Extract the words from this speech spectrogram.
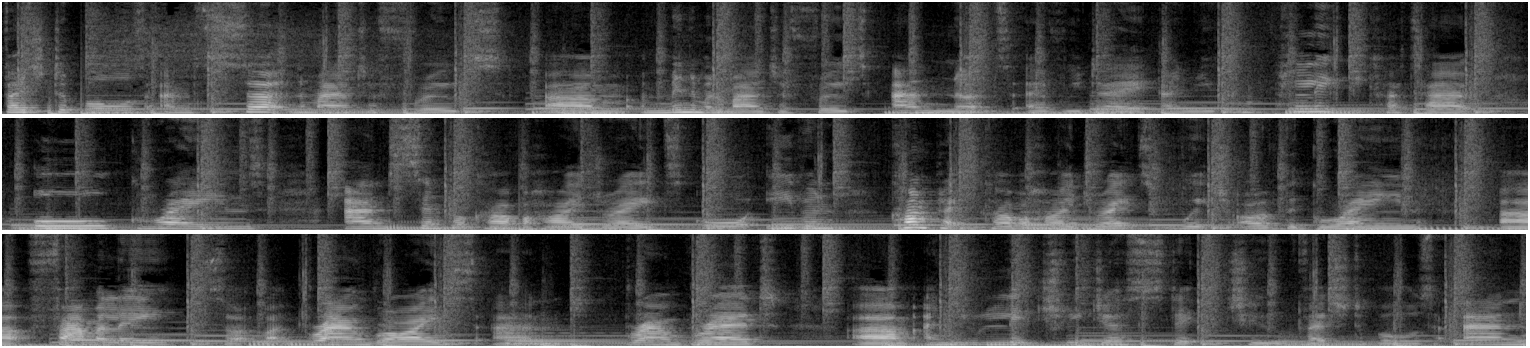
vegetables and a certain amount of fruits, um, a minimal amount of fruits and nuts every day, and you completely cut out all grains and simple carbohydrates or even complex carbohydrates which are of the grain uh, family so like brown rice and brown bread um, and you literally just stick to vegetables. And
